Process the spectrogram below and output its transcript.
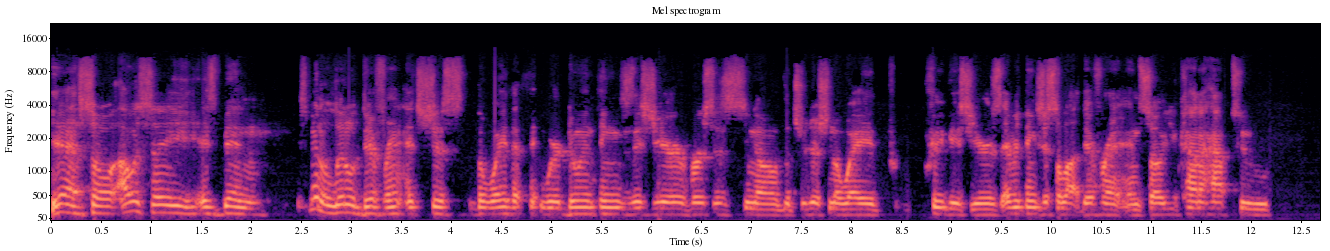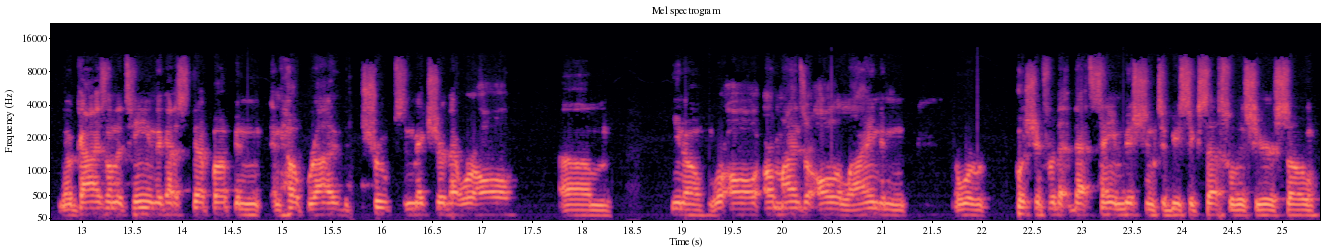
Yeah, so I would say it's been it's been a little different. It's just the way that th- we're doing things this year versus you know the traditional way previous years. Everything's just a lot different, and so you kind of have to, you know, guys on the team they got to step up and and help rally the troops and make sure that we're all, um, you know, we're all our minds are all aligned and we're pushing for that that same mission to be successful this year. So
